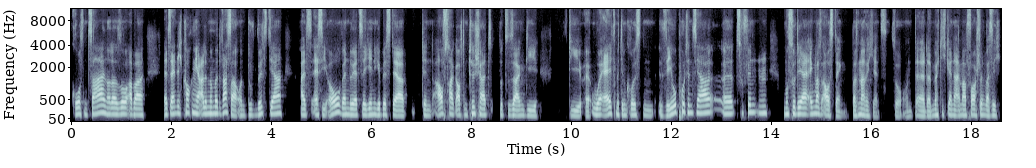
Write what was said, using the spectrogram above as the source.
großen Zahlen oder so, aber letztendlich kochen ja alle nur mit Wasser und du willst ja als SEO, wenn du jetzt derjenige bist, der den Auftrag auf dem Tisch hat, sozusagen die, die äh, URLs mit dem größten SEO-Potenzial äh, zu finden, musst du dir irgendwas ausdenken. Was mache ich jetzt? So, und äh, da möchte ich gerne einmal vorstellen, was ich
